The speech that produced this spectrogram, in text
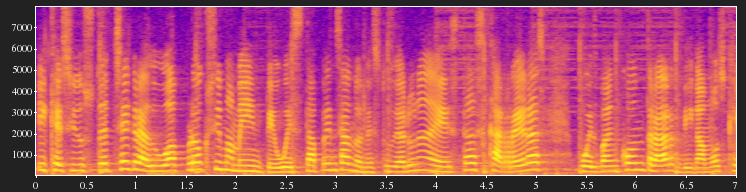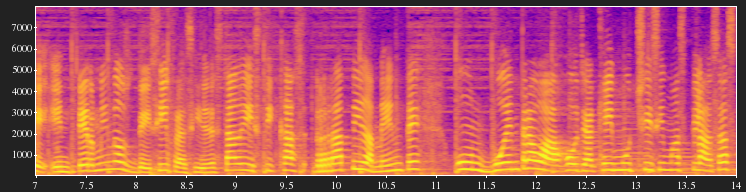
y que si usted se gradúa próximamente o está pensando en estudiar una de estas carreras, pues va a encontrar, digamos que en términos de cifras y de estadísticas, rápidamente un buen trabajo, ya que hay muchísimas plazas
